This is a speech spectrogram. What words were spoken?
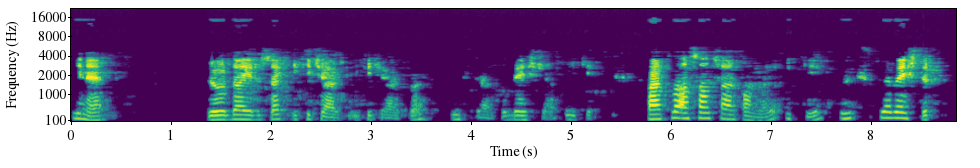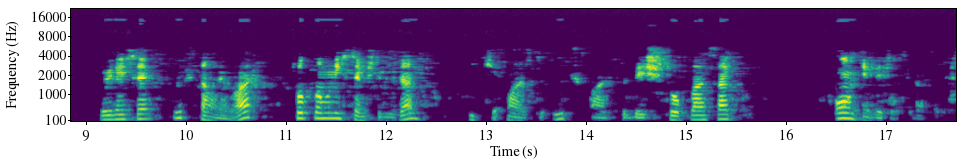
Yine 4'ü ayırırsak 2 çarpı 2 çarpı 3 çarpı 5 çarpı 2. Farklı asal çarpanları 2, 3 ve 5'tir. Öyleyse 3 tane var. Toplamını istemişti bizden. 2 artı 3 artı 5'i toplarsak 10 edecektir arkadaşlar.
